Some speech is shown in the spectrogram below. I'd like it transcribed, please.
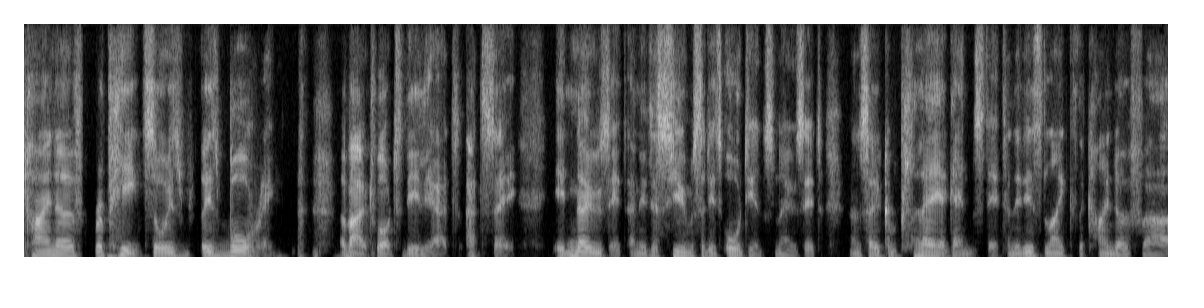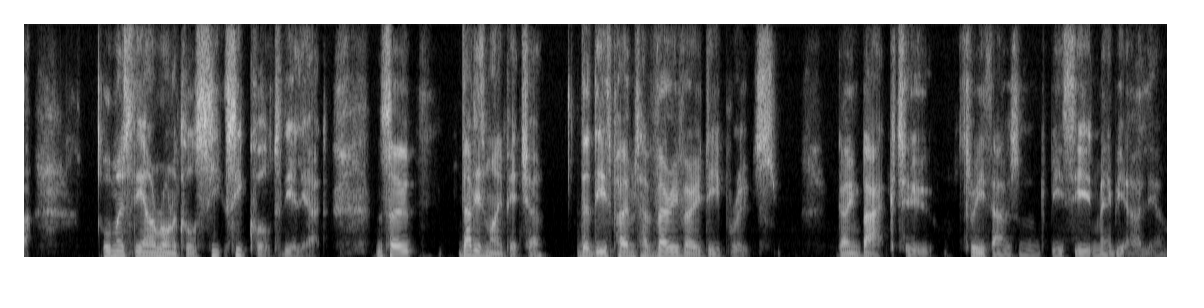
kind of repeats or is is boring about what the Iliad had to say it knows it and it assumes that its audience knows it and so can play against it. And it is like the kind of uh, almost the ironical se- sequel to the Iliad. And so that is my picture that these poems have very, very deep roots going back to 3000 BC and maybe earlier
